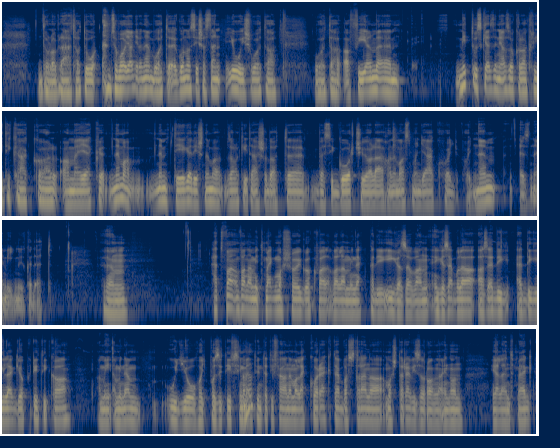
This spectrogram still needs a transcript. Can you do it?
dolog látható. Szóval, hogy annyira nem volt gonosz, és aztán jó is volt a, volt a, a film. Mit tudsz kezdeni azokkal a kritikákkal, amelyek nem, a, nem téged és nem az alakításodat veszik gorcső alá, hanem azt mondják, hogy, hogy nem, ez nem így működött? Um, hát van, van, amit megmosolygok, valaminek pedig igaza van. Igazából az eddig, eddigi legjobb kritika, ami, ami nem úgy jó, hogy pozitív színben Aha. tünteti fel, hanem a legkorrektebb, az talán a, most a Revizor Online-on jelent meg,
